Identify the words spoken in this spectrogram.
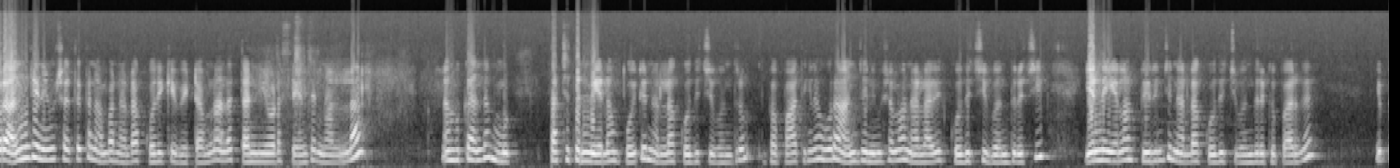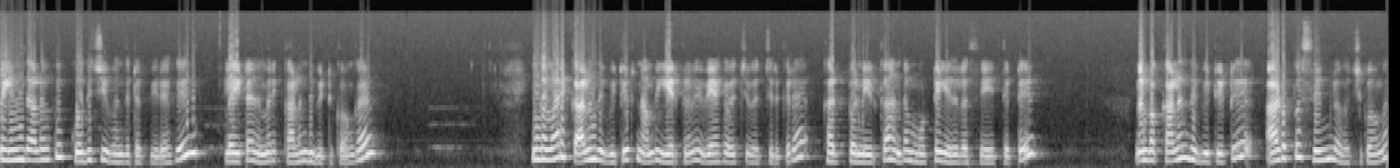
ஒரு அஞ்சு நிமிஷத்துக்கு நம்ம நல்லா கொதிக்க விட்டோம்னா அந்த தண்ணியோடு சேர்ந்து நல்லா நமக்கு அந்த முட் பச்சைத்தன்மையெல்லாம் போயிட்டு நல்லா கொதிச்சு வந்துடும் இப்போ பார்த்தீங்கன்னா ஒரு அஞ்சு நிமிஷமாக நல்லாவே கொதிச்சு வந்துருச்சு. எண்ணெயெல்லாம் பிரிஞ்சு நல்லா கொதிச்சு வந்திருக்கு பாருங்கள் இப்போ இந்த அளவுக்கு கொதிச்சு வந்துட்ட பிறகு லைட்டாக இந்த மாதிரி கலந்து விட்டுக்கோங்க. இந்த மாதிரி கலந்து விட்டுட்டு நம்ம ஏற்கனவே வேக வச்சு வச்சுருக்கிற கட் பண்ணியிருக்க அந்த முட்டை இதில் சேர்த்துட்டு நம்ம கலந்து விட்டுட்டு அடுப்பை சிம்மில் வச்சுக்கோங்க.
